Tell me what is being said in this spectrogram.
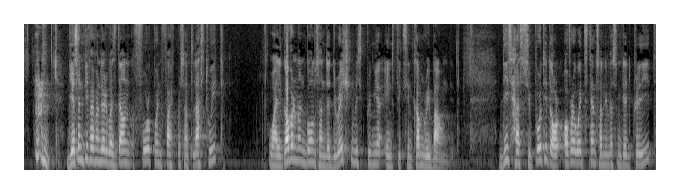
the S&P 500 was down 4.5% last week, while government bonds and the duration risk premium in fixed income rebounded. This has supported our overweight stance on investment grade credit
